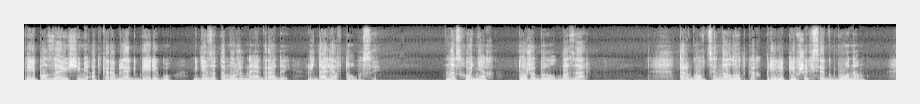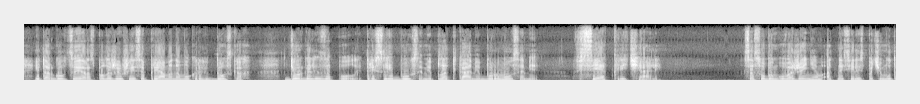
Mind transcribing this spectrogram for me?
переползающими от корабля к берегу, где за таможенной оградой ждали автобусы. На сходнях тоже был базар. Торговцы на лодках, прилепившихся к бонам, и торговцы, расположившиеся прямо на мокрых досках, дергали за полы, трясли бусами, платками, бурнусами. Все кричали. с особым уважением относились почему-то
